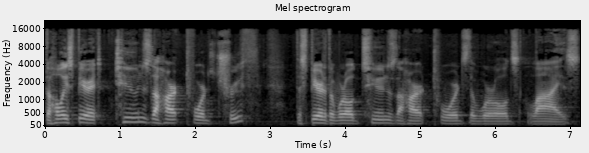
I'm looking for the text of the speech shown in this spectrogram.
the Holy Spirit tunes the heart towards truth the spirit of the world tunes the heart towards the world's lies.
